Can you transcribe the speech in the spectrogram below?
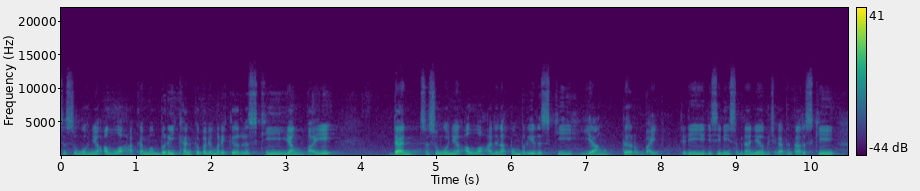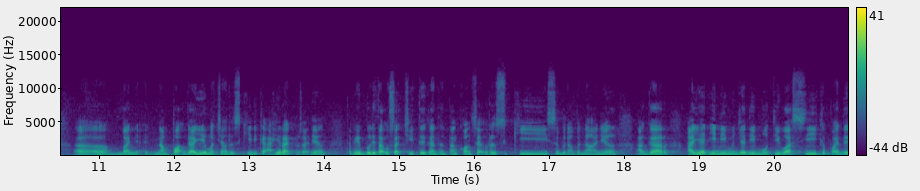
sesungguhnya Allah akan memberikan kepada mereka rezeki yang baik dan sesungguhnya Allah adalah pemberi rezeki yang terbaik. Jadi di sini sebenarnya bercakap tentang rezeki uh, banyak nampak gaya macam rezeki dekat akhirat ustaz ya. Tapi boleh tak ustaz ceritakan tentang konsep rezeki sebenar-benarnya agar ayat ini menjadi motivasi kepada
